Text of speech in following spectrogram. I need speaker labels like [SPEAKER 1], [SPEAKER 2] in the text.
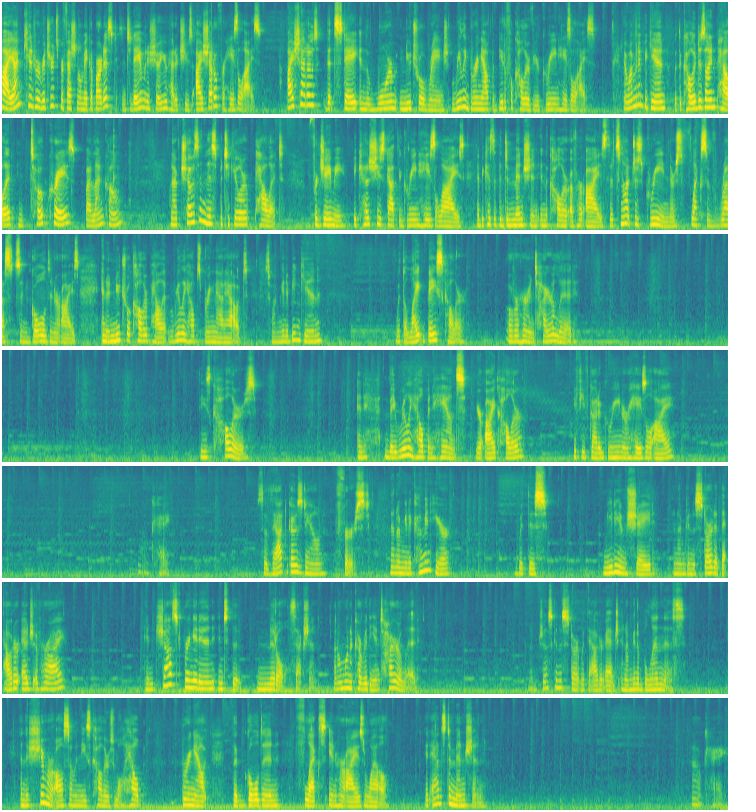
[SPEAKER 1] Hi, I'm Kendra Richards, professional makeup artist, and today I'm going to show you how to choose eyeshadow for hazel eyes. Eyeshadows that stay in the warm, neutral range really bring out the beautiful color of your green hazel eyes. Now I'm going to begin with the Color Design palette in Taupe Craze by Lancome. Now I've chosen this particular palette for Jamie because she's got the green hazel eyes and because of the dimension in the color of her eyes. It's not just green, there's flecks of rusts and gold in her eyes. And a neutral color palette really helps bring that out. So I'm going to begin with the light base color over her entire lid. These colors and they really help enhance your eye color if you've got a green or hazel eye. Okay, so that goes down first. Then I'm going to come in here with this medium shade and I'm going to start at the outer edge of her eye and just bring it in into the middle section. I don't want to cover the entire lid. I'm just going to start with the outer edge and I'm going to blend this. And the shimmer also in these colors will help bring out the golden flecks in her eye as well. It adds dimension. Okay.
